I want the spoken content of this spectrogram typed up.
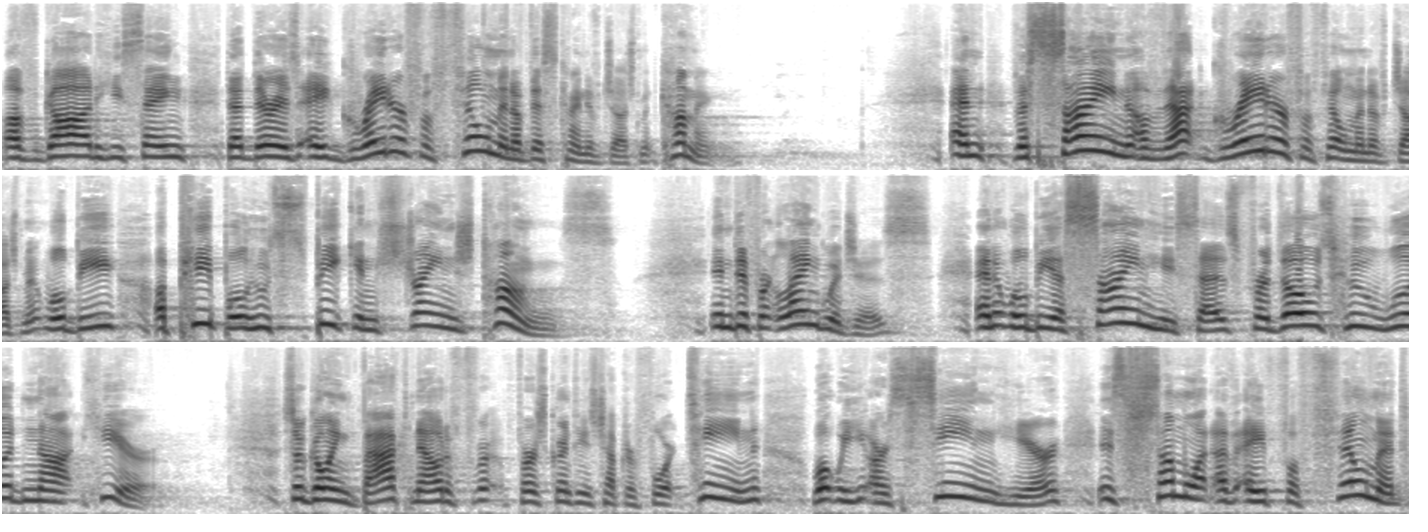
of God, he's saying that there is a greater fulfillment of this kind of judgment coming. And the sign of that greater fulfillment of judgment will be a people who speak in strange tongues, in different languages. And it will be a sign, he says, for those who would not hear. So going back now to 1 Corinthians chapter 14, what we are seeing here is somewhat of a fulfillment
